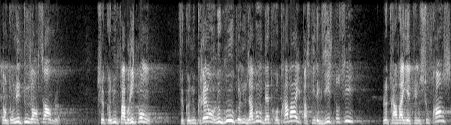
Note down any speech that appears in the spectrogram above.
quand on est tous ensemble, ce que nous fabriquons, ce que nous créons, le goût que nous avons d'être au travail, parce qu'il existe aussi. Le travail est une souffrance,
